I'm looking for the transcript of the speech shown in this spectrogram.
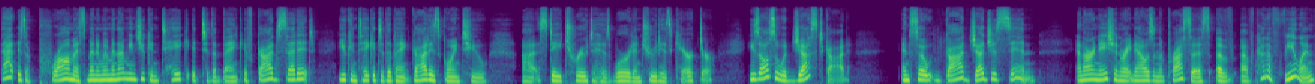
That is a promise, men and women. That means you can take it to the bank. If God said it, you can take it to the bank. God is going to uh, stay true to his word and true to his character. He's also a just God. And so God judges sin. And our nation right now is in the process of, of kind of feeling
